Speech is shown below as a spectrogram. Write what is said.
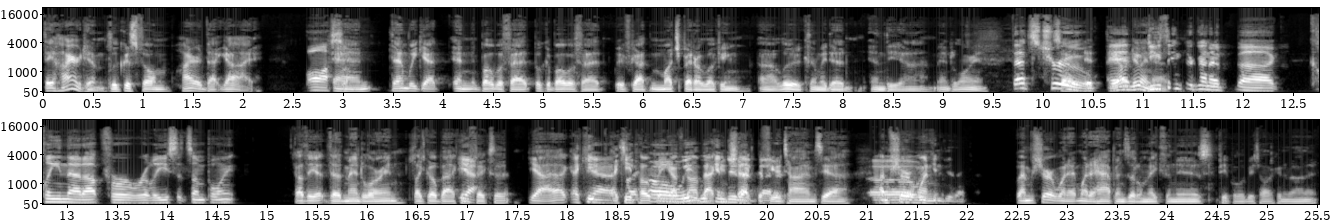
They hired him. Lucasfilm hired that guy. awesome. And then we get in Boba Fett, Book of Boba Fett, we've got much better looking uh, Luke than we did in the uh, Mandalorian. That's true. it- they are doing do you that. think they're going to uh, clean that up for a release at some point? Oh, the the Mandalorian, like go back and Yeah. fix it. Yeah, I, I keep Yeah, I keep like, hoping. oh, I've we- gone we back and checked a few times. Yeah, I'm sure Oh, we when- can do that. I'm sure when it when it happens, it'll make the news. People will be talking about it.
